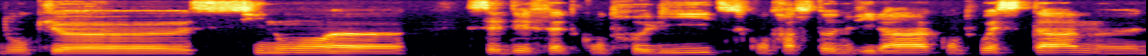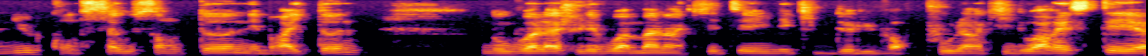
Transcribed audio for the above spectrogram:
Donc euh, sinon, euh, ces défaites contre Leeds, contre Aston Villa, contre West Ham, euh, nul contre Southampton et Brighton. Donc voilà, je les vois mal inquiéter une équipe de Liverpool hein, qui doit rester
